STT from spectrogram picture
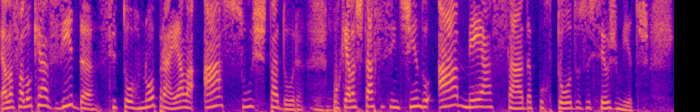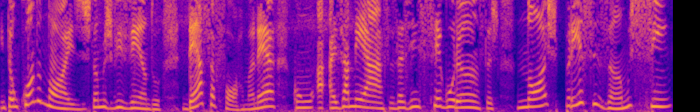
Ela falou que a vida se tornou para ela assustadora, uhum. porque ela está se sentindo ameaçada por todos os seus medos. Então, quando nós estamos vivendo dessa forma, né, com a, as ameaças, as inseguranças, nós precisamos sim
